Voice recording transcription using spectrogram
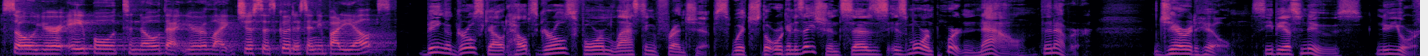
so you're able to know that you're like just as good as anybody else. Being a Girl Scout helps girls form lasting friendships, which the organization says is more important now than ever. Jared Hill, CBS News, New York.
